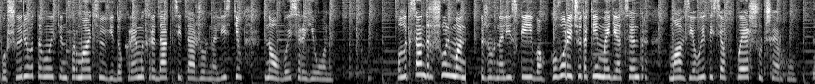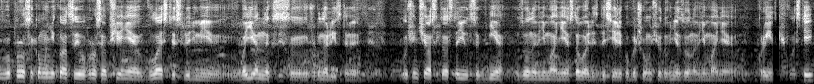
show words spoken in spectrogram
поширюватимуть інформацію від окремих редакцій та журналістів на увесь регіон. Олександр Шульман, журналіст Києва, говорить, що такий медіа-центр мав з'явитися в першу чергу. Вопросы коммуникации, вопросы общения власти с людьми, военных с э, журналистами очень часто остаются вне зоны внимания, и оставались доселе, по большому счету, вне зоны внимания украинских властей,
